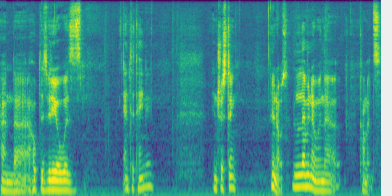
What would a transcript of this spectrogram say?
and uh, I hope this video was entertaining, interesting. Who knows? Let me know in the comments.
